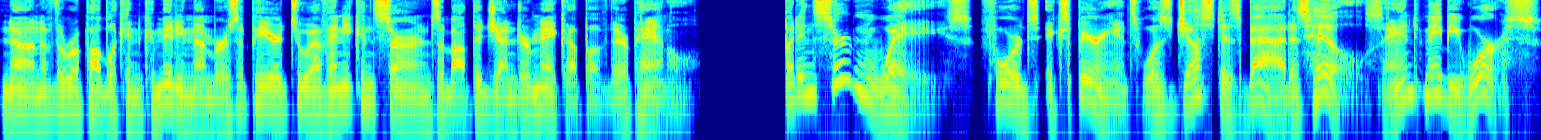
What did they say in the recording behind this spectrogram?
none of the Republican committee members appeared to have any concerns about the gender makeup of their panel. But in certain ways, Ford's experience was just as bad as Hill's, and maybe worse.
